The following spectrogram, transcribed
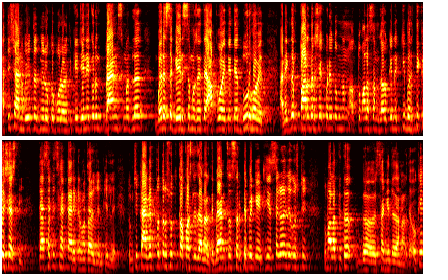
अतिशय अनुभवी तज्ज्ञ लोक बोलवले होते की जेणेकरून बँड्समधलं बरेचसं गैरसमज आहेत अफवा आहेत त्या दूर व्हावेत. आणि एकदम पारदर्शकपणे तुम्हाला तुम्हाला समजावं की नक्की भरती कशी असती त्यासाठीच ह्या कार्यक्रमाचं आयोजन केलेलं आहे. तुमची कागदपत्र सुद्धा तपासले जाणार ते बँडचं सर्टिफिकेट हे सगळ्या ज्या गोष्टी तुम्हाला तिथं सांगितल्या जाणार ते ओके?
